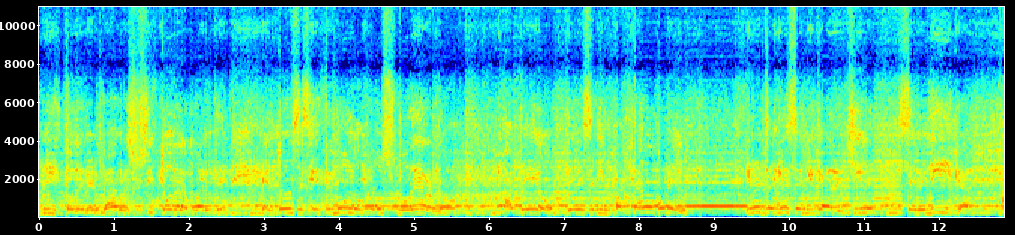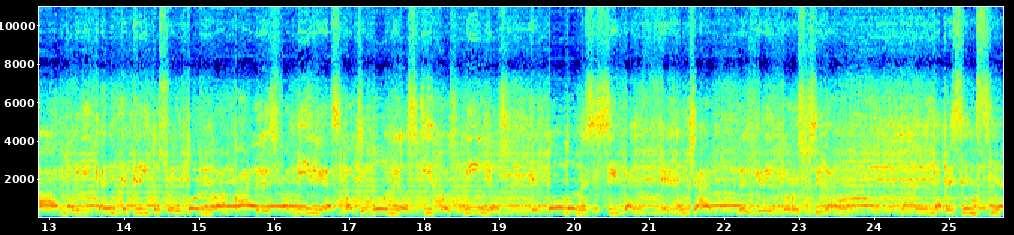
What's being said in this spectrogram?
Jesucristo de verdad resucitó de la muerte, entonces este mundo postmoderno, ateo, debe ser impactado por Él. Y nuestra iglesia anglicana de Chile se dedica a predicar este Cristo su entorno, a padres, familias, matrimonios, hijos, niños, que todos necesitan escuchar del Cristo resucitado. La presencia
